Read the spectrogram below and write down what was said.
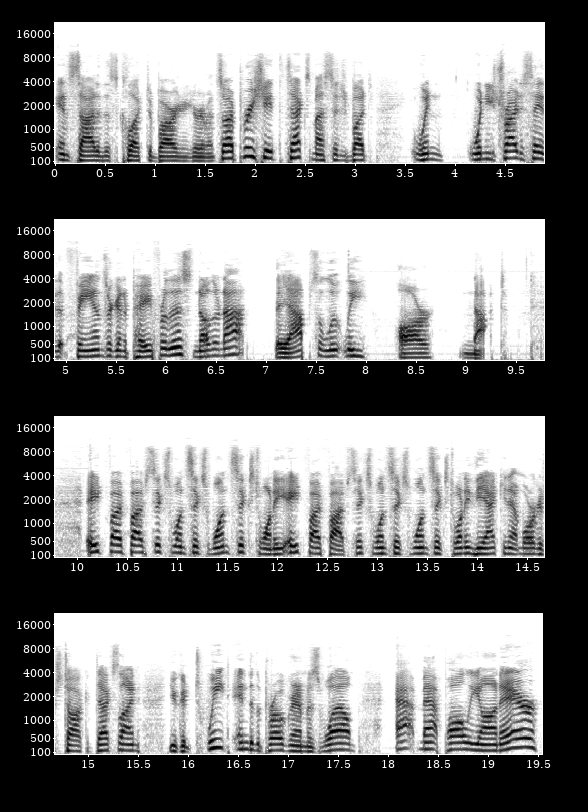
inside of this collective bargaining agreement. So I appreciate the text message, but when when you try to say that fans are going to pay for this, no, they're not. They absolutely are not. 855 616 1620, 855 616 1620, the AccuNet Mortgage Talk and Text line. You can tweet into the program as well. At Matt Pauley on air.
